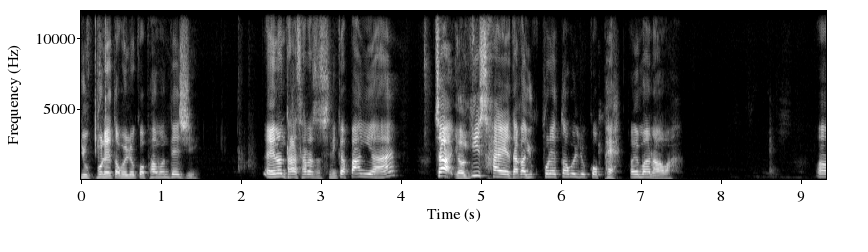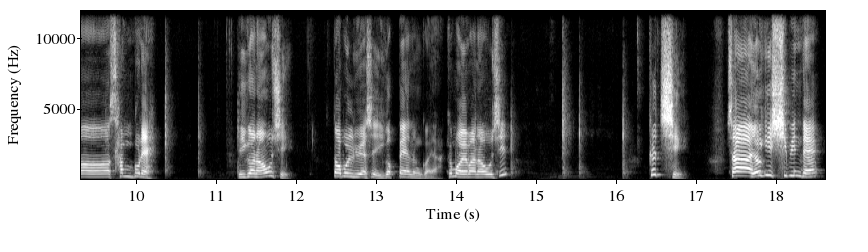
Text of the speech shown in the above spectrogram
6분의 W 곱하면 되지. N은 다 사라졌으니까 빵이야. 자, 여기 4에다가 6분의 W 곱해. 얼마 나와? 어, 3분의. 이거 나오지? W에서 이거 빼는 거야. 그럼 얼마 나오지? 그치? 자, 여기 10인데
